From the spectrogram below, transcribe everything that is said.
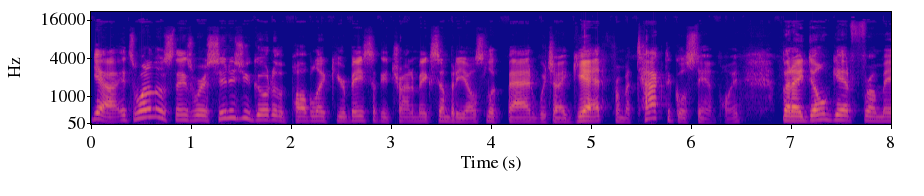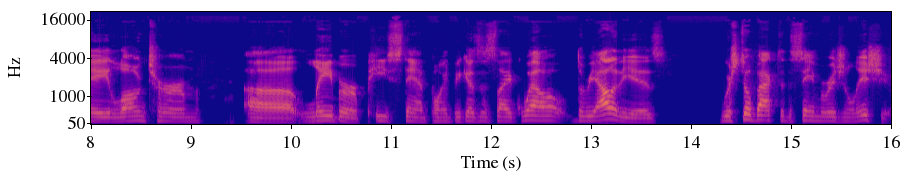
Yeah, it's one of those things where as soon as you go to the public, you're basically trying to make somebody else look bad, which I get from a tactical standpoint, but I don't get from a long term uh, labor peace standpoint because it's like, well, the reality is we're still back to the same original issue.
